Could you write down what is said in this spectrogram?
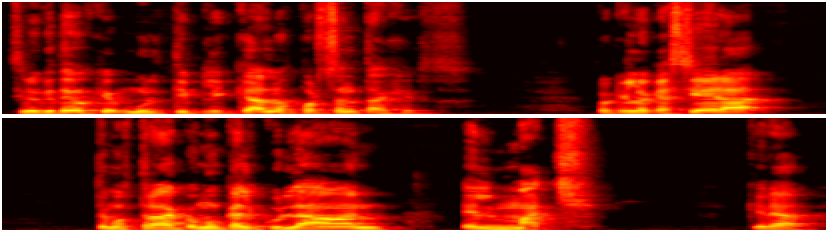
sino que tenemos que multiplicar los porcentajes. Porque lo que hacía era, te mostraba cómo calculaban el match, que era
